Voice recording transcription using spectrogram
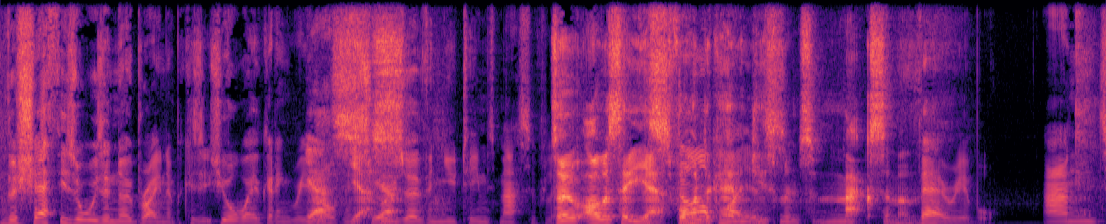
The chef is always a no brainer because it's your way of getting rerolls Yes, and yes. screws over new teams massively. so I would say yes, 400k players- inducements maximum. variable. And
